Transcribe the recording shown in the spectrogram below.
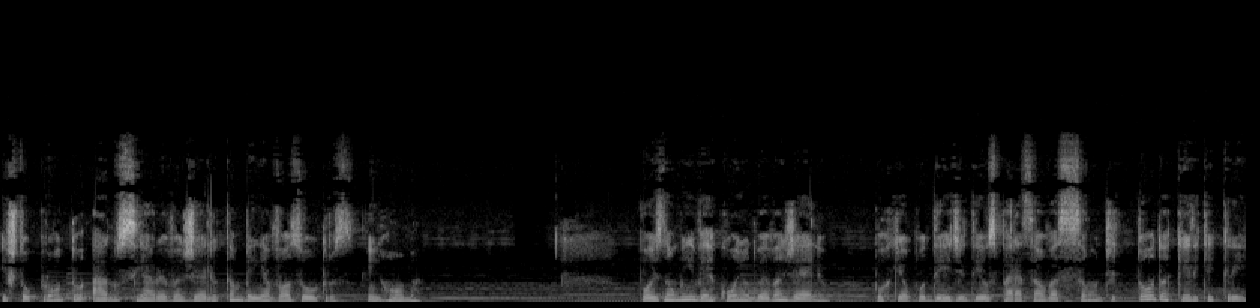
estou pronto a anunciar o Evangelho também a vós outros, em Roma. Pois não me envergonho do Evangelho, porque é o poder de Deus para a salvação de todo aquele que crê,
